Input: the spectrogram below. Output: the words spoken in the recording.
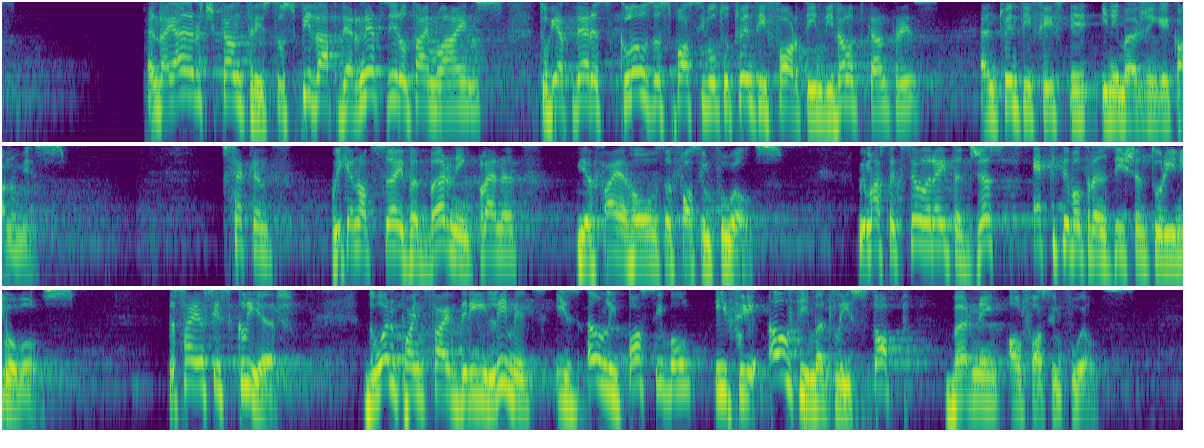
And I urge countries to speed up their net zero timelines to get there as close as possible to 2040 in developed countries and 2050 in emerging economies. Second, we cannot save a burning planet via fire holes of fossil fuels. We must accelerate a just, equitable transition to renewables. The science is clear. The 1.5 degree limit is only possible if we ultimately stop burning all fossil fuels.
